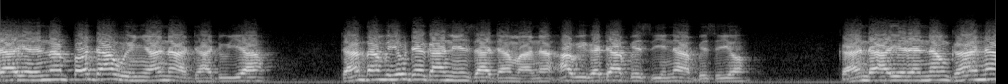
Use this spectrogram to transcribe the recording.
ရယရဏသောတာဝိညာဏဓာတုယတံတံပယုတ်တကနိသဓမ္မနံအဝိကတပစ္စယေနပစ္စယောခန္ဓာယရဏံခန္ဓာ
